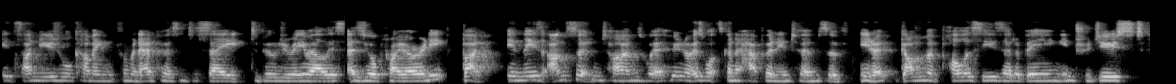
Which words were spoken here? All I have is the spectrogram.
It's unusual coming from an ad person to say to build your email list as your priority. But in these uncertain times where who knows what's going to happen in terms of, you know, government policies that are being introduced,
